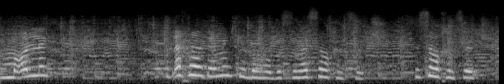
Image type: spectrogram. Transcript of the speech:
اما أقول لك في الآخر هتعمل كده اهو بس لسه ما خلصتش لسه ما خلصتش.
